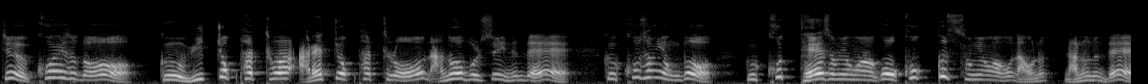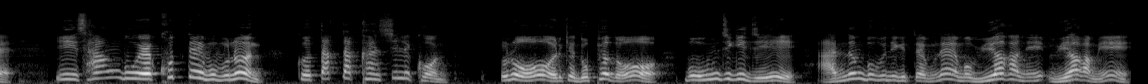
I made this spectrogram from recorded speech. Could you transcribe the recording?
즉 코에서도 그 위쪽 파트와 아래쪽 파트로 나누어 볼 수 있는데 그 코 성형도 그 콧대 성형하고 코끝 성형하고 나오는, 나누는데 이 상부의 콧대 부분은 그 딱딱한 실리콘으로 이렇게 높여도 뭐 움직이지 않는 부분이기 때문에 뭐 위화감이, 위화감이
